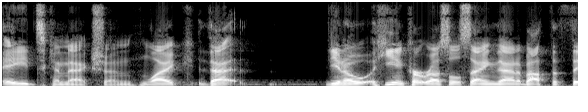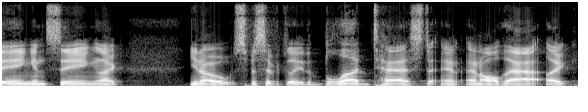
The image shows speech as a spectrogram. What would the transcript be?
AIDS connection, like that. You know, he and Kurt Russell saying that about the thing and seeing like you know specifically the blood test and, and all that like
